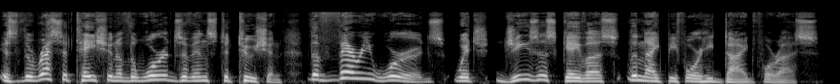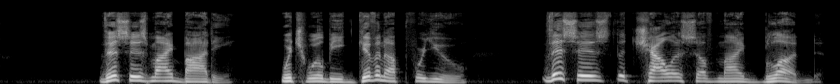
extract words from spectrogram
is the recitation of the words of institution, the very words which Jesus gave us the night before he died for us. This is my body, which will be given up for you. This is the chalice of my blood.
